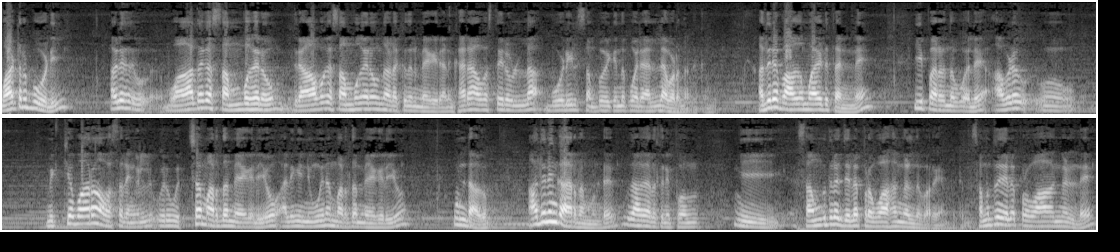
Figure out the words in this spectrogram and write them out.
വാട്ടർ ബോഡി അതിൽ വാതക സംവഹനവും ദ്രാവക സംവഹനവും നടക്കുന്ന മേഖലയാണ്. ഖരാവസ്ഥയിലുള്ള ബോഡിയിൽ സംഭവിക്കുന്ന പോലെ അല്ല അവിടെ നടക്കുന്നത്. അതിന്റെ ഭാഗമായിട്ട് തന്നെ ഈ പറയുന്ന പോലെ അവിടെ മിക്കവാറും അവസരങ്ങളിൽ ഒരു ഉച്ചമർദ്ദ മേഖലയോ അല്ലെങ്കിൽ ന്യൂനമർദ്ദ മേഖലയോ ഉണ്ടാകും. അതിനും കാരണമുണ്ട്. ഉദാഹരണത്തിന് ഇപ്പം ഈ സമുദ്ര ജലപ്രവാഹങ്ങൾ എന്ന് പറയാൻ പറ്റും. സമുദ്ര ജലപ്രവാഹങ്ങളുടെ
